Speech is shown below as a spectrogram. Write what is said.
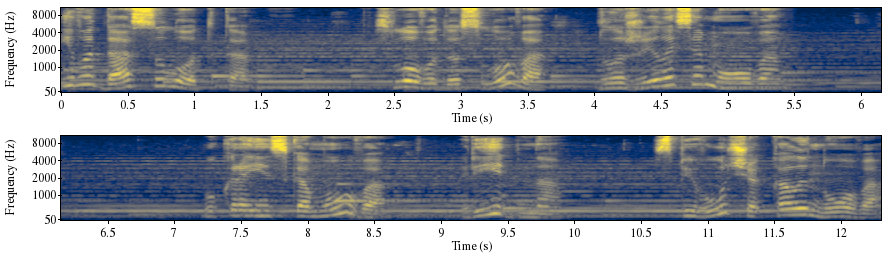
і вода солодка. Слово до слова вложилася мова. Українська мова рідна, співуча калинова.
